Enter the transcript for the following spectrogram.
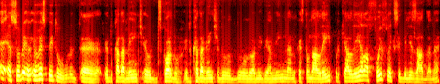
É, é sobre, eu, eu respeito é, educadamente, eu discordo educadamente do, do, do amigo Yamin na no questão da lei, porque a lei ela foi flexibilizada, né?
